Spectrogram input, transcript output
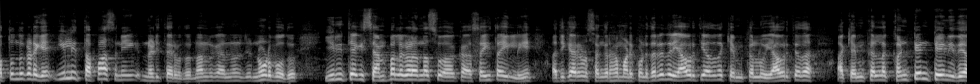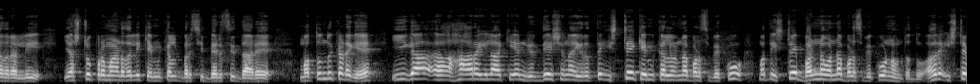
ಮತ್ತೊಂದು ಕಡೆಗೆ ಇಲ್ಲಿ ತಪಾಸಣೆ ನಡೀತಾ ಇರೋದು ನನಗೆ ನನಗೆ ನೋಡ್ಬೋದು, ಈ ರೀತಿಯಾಗಿ ಸ್ಯಾಂಪಲ್ಗಳನ್ನು ಸಹಿತ ಇಲ್ಲಿ ಅಧಿಕಾರಿಗಳು ಸಂಗ್ರಹ ಮಾಡಿಕೊಂಡಿದ್ದಾರೆ. ಅಂದರೆ ಯಾವ ರೀತಿಯಾದ ಕೆಮಿಕಲ್ಲು, ಯಾವ ರೀತಿಯಾದ ಆ ಕೆಮಿಕಲ್ನ ಕಂಟೆಂಟ್ ಏನಿದೆ ಅದರಲ್ಲಿ, ಎಷ್ಟು ಪ್ರಮಾಣದಲ್ಲಿ ಕೆಮಿಕಲ್ ಬರೆಸಿ ಬೆರೆಸಿದ್ದಾರೆ ಮತ್ತೊಂದು ಕಡೆಗೆ ಈಗ ಆಹಾರ ಇಲಾಖೆಯ ನಿರ್ದೇಶನ ಇರುತ್ತೆ, ಇಷ್ಟೇ ಕೆಮಿಕಲನ್ನು ಬಳಸಬೇಕು ಮತ್ತು ಇಷ್ಟೇ ಬಣ್ಣವನ್ನು ಬಳಸಬೇಕು ಅನ್ನುವಂಥದ್ದು. ಅಂದರೆ ಇಷ್ಟೇ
